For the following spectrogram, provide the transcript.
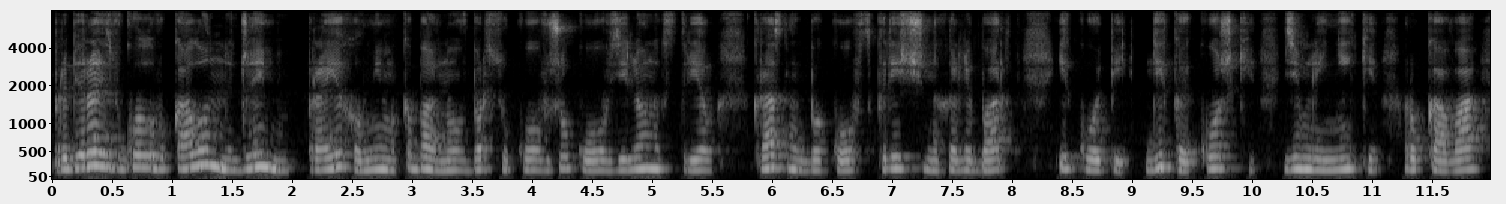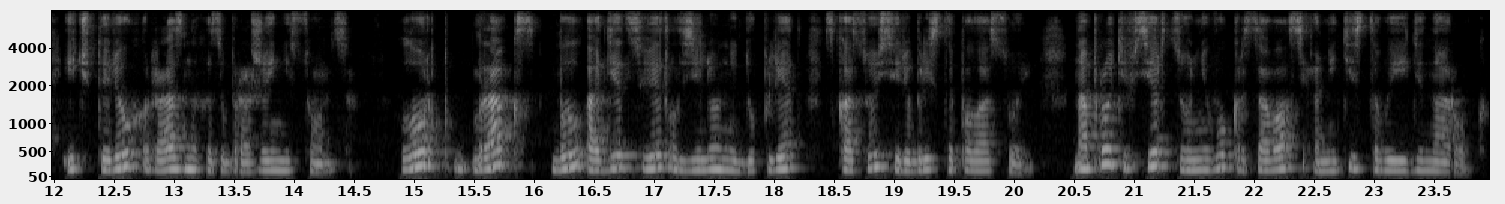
Пробираясь в голову колонны, Джейми проехал мимо кабанов, барсуков, жуков, зеленых стрел, красных быков, скрещенных алебард и копий, дикой кошки, земляники, рукава и четырех разных изображений солнца. Лорд Бракс был одет в светло-зеленый дуплет с косой серебристой полосой. Напротив сердца у него красовался аметистовый единорог.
